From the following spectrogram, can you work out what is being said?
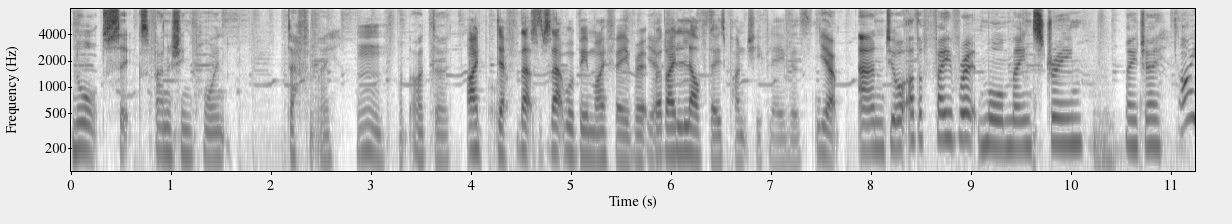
Naught Six, Vanishing Point. Definitely. Mm. I'd, I'd uh, I def- that's that would be my favourite, Yeah. but I love those punchy flavours. yeah. And your other favourite, more mainstream, AJ? I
